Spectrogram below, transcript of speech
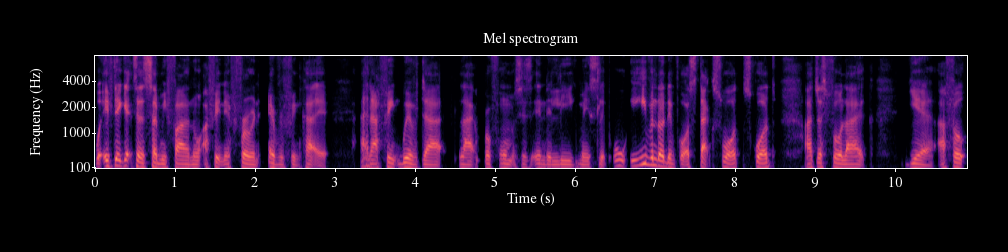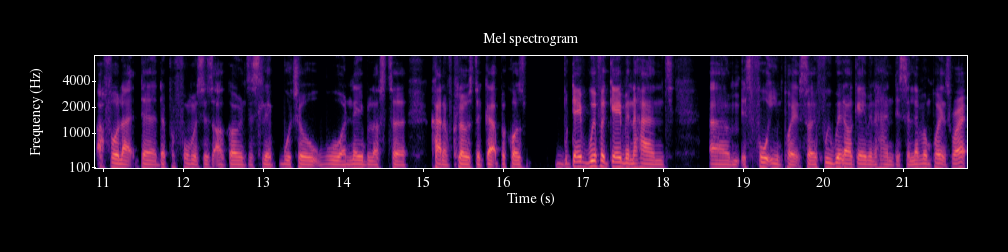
Well, if they get to the semi final, I think they're throwing everything at it, and I think with that, like performances in the league may slip. Even though they've got a stacked squad, squad, I just feel like yeah, I feel I feel like the the performances are going to slip, which will, will enable us to kind of close the gap because they with a game in hand, um, it's 14 points. So if we win our game in hand, it's 11 points, right?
